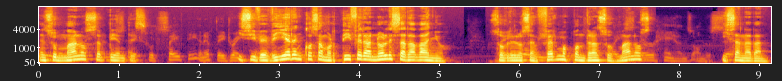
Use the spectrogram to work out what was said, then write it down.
en sus manos serpientes. Y si bebieren cosa mortífera no les hará daño. Sobre los enfermos pondrán sus manos y sanarán.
